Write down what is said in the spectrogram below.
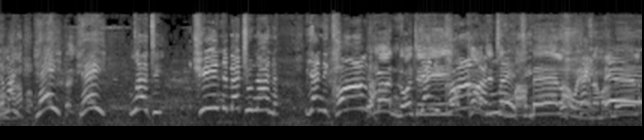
yemani yeyi yeyi ncedi tyhini bethunana uyandikhomba mani loo nto iyoqala ithi mamela wena mamela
